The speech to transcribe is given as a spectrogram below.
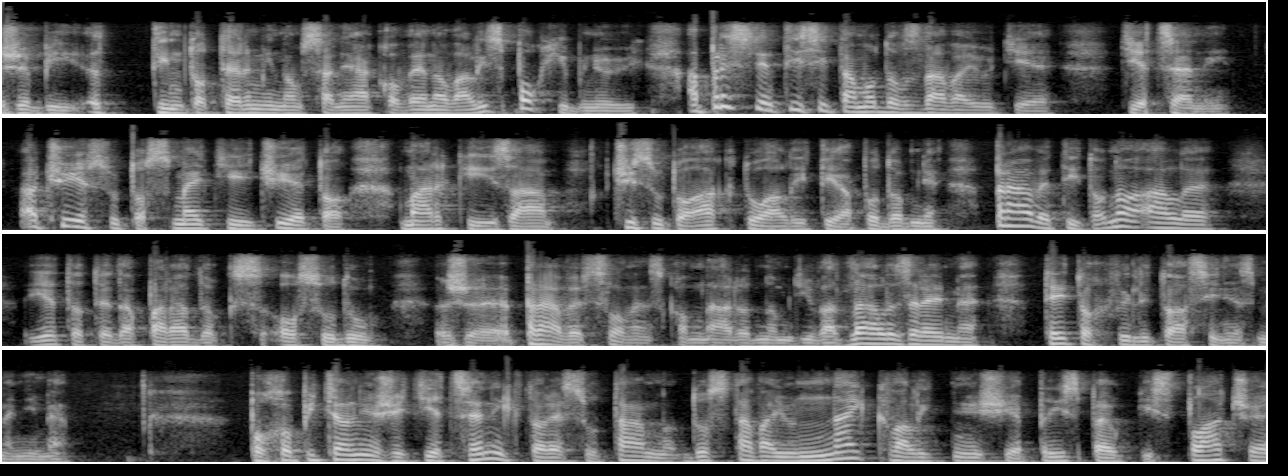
že by týmto termínom sa nejako venovali, spochybňujú ich. A presne tí si tam odovzdávajú tie, tie ceny. A či sú to smeti, či je to markíza, či sú to aktuality a podobne. Práve títo. No ale je to teda paradox osudu, že práve v Slovenskom národnom divadle, ale zrejme v tejto chvíli to asi nezmeníme. Pochopiteľne, že tie ceny, ktoré sú tam, dostávajú najkvalitnejšie príspevky z tlače,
